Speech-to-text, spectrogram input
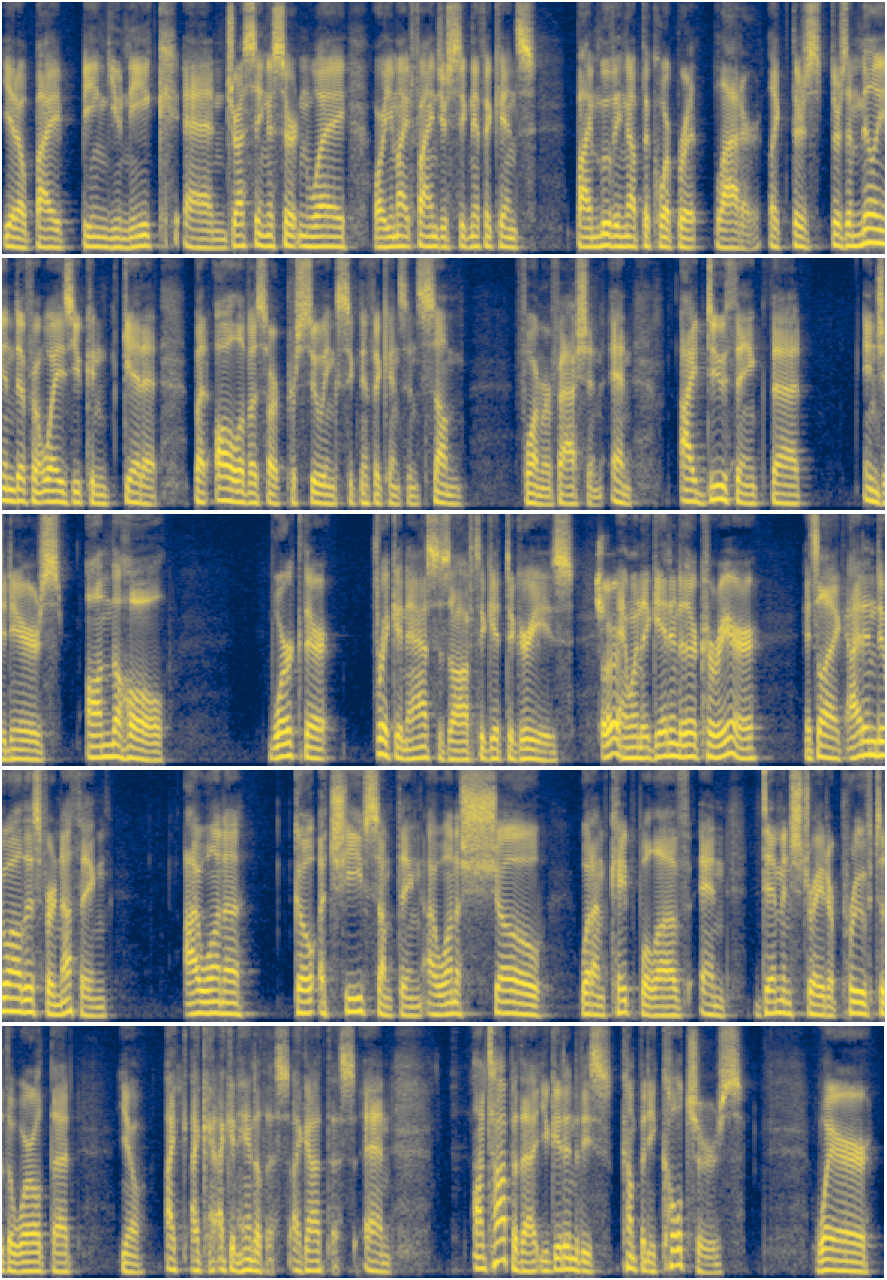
you know, by being unique and dressing a certain way, or you might find your significance by moving up the corporate ladder. Like there's there's a million different ways you can get it, but all of us are pursuing significance in some form or fashion. And I do think that engineers on the whole work their freaking asses off to get degrees. Sure. And when they get into their career, it's like I didn't do all this for nothing. I want to go achieve something. I want to show what I'm capable of and demonstrate or prove to the world that, you know, I, I, I can handle this. I got this. And on top of that, you get into these company cultures where,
